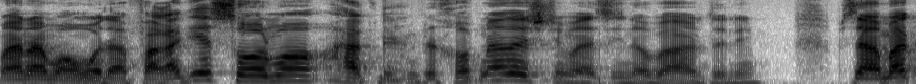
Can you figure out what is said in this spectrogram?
منم آمادم. فقط یه سوال ما حق انتخاب نداشتیم از اینا برداریم. زحمت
